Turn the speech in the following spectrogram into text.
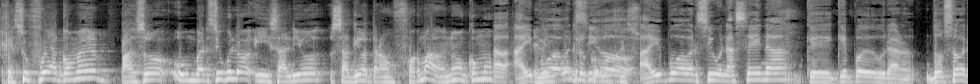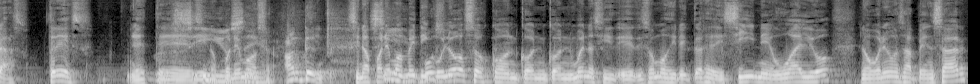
Jesús fue a comer, pasó un versículo y salió saqueo transformado, ¿no? ¿Cómo ah, ahí, pudo haber sido, ahí pudo haber sido una cena que, puede durar dos horas, tres. Este, si nos ponemos Antes, si, nos ponemos meticulosos con, con, con, bueno, si eh, somos directores de cine o algo, nos ponemos a pensar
